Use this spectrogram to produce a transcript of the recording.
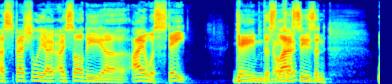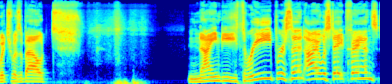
especially i, I saw the uh, iowa state game this Okay. last season which was about 93% iowa state fans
